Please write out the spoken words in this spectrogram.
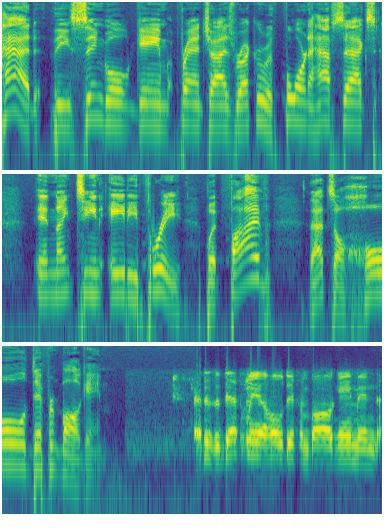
had the single game franchise record with four and a half sacks in 1983. But five, that's a whole different ball game. That is a definitely a whole different ball game. And uh,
